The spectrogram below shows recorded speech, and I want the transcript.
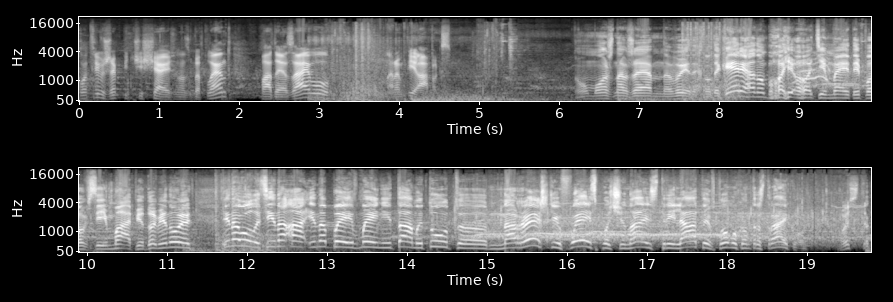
котрі вже підчищають у нас Бепленд. Падає зайву на рампі Апекс. Ну, можна вже видихнути Керігану, бо його тіммейти по всій мапі домінують. І на вулиці, і на А, і на Б, і в мейні, і там, і тут. Е, Нарешті Фейс починає стріляти в тому контрстрайку. Ось так.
